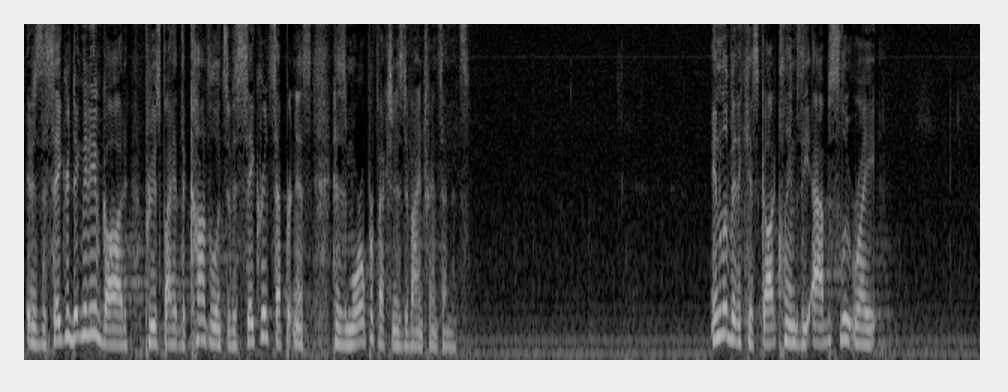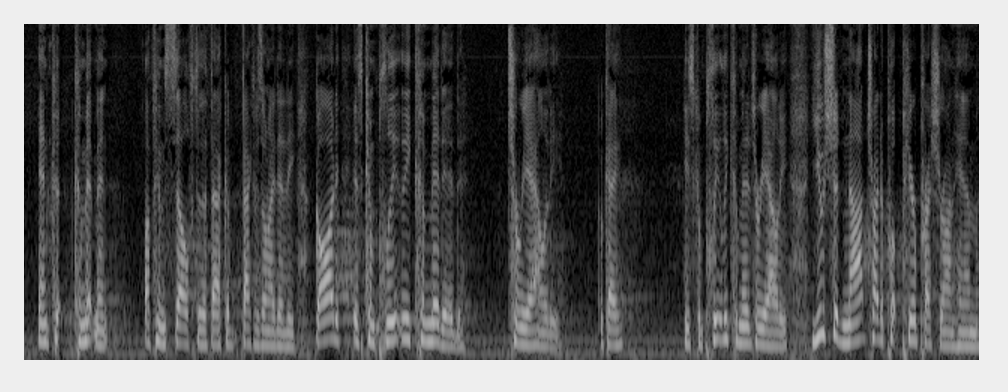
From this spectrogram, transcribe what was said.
It is the sacred dignity of God produced by the confluence of his sacred separateness, his moral perfection, his divine transcendence. In Leviticus, God claims the absolute right and co- commitment of himself to the fact of, fact of his own identity. God is completely committed to reality, okay? He's completely committed to reality. You should not try to put peer pressure on him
